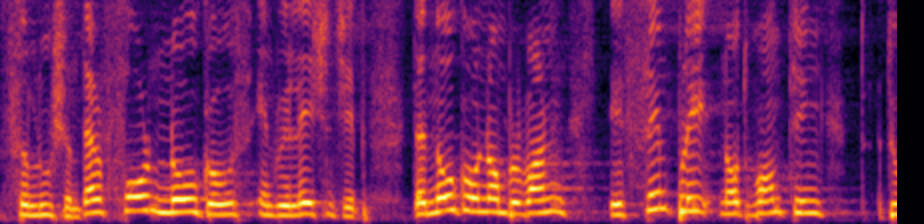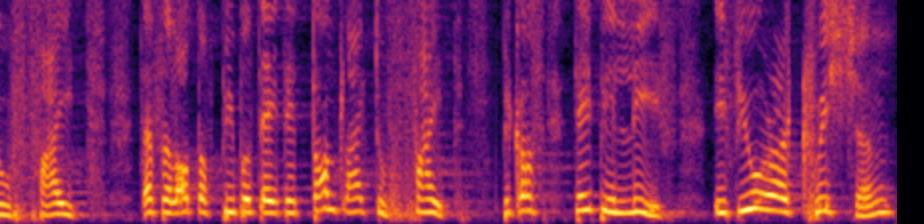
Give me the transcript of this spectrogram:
solution? There are four no-goes in relationship. The no-go number one is simply not wanting to fight. There's a lot of people, they, they don't like to fight because they believe if you are a Christian,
